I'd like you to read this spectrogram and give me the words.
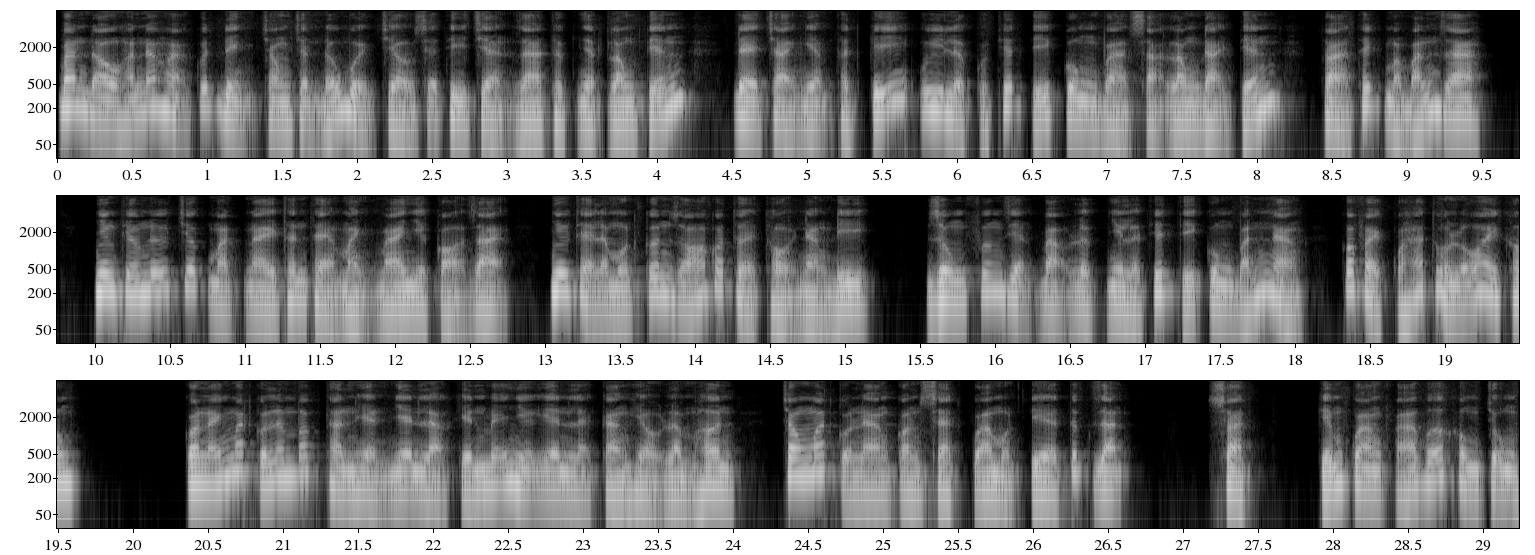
Ban đầu hắn đã họa quyết định trong trận đấu buổi chiều sẽ thi triển ra thực nhật Long Tiến để trải nghiệm thật kỹ uy lực của thiết tí cung và xạ Long Đại Tiến, thỏa thích mà bắn ra. Nhưng thiếu nữ trước mặt này thân thể mảnh mai như cỏ dại, như thể là một cơn gió có thể thổi nàng đi. Dùng phương diện bạo lực như là thiết tí cung bắn nàng, có phải quá thua lỗ hay không? Còn ánh mắt của Lâm Bắc Thần hiển nhiên là khiến Mễ Như Yên lại càng hiểu lầm hơn, trong mắt của nàng còn xẹt qua một tia tức giận. Soạt, kiếm quang phá vỡ không trung,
